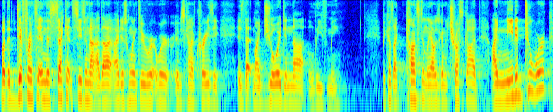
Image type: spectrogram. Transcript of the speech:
but the difference in the second season that, that I just went through, where, where it was kind of crazy, is that my joy did not leave me because I constantly I was going to trust God. I needed to work.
